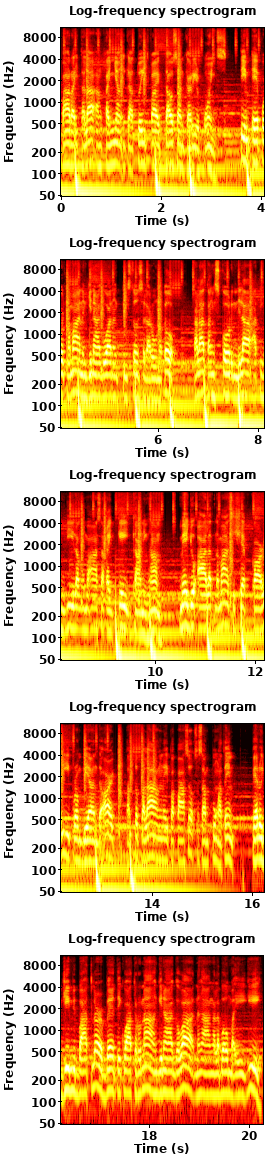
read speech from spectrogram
para itala ang kanyang ika 25,000 career points. Team effort naman ang ginagawa ng Pistons sa laro na to. Kalatang scoring nila at hindi lang umaasa kay Cade Cunningham. Medyo alat naman si Chef Curry from beyond the arc. Tatlo pa lang na ipapasok sa 10 attempt. Pero Jimmy Butler, 24 na ang ginagawa, nangangalabaw maigi.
